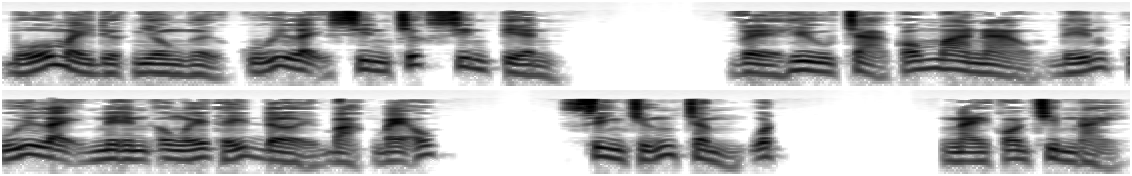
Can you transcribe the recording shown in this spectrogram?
bố mày được nhiều người cúi lạy xin chức xin tiền. Về hưu chả có ma nào đến cúi lạy nên ông ấy thấy đời bạc bẽo, sinh chứng trầm uất. Này con chim này.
